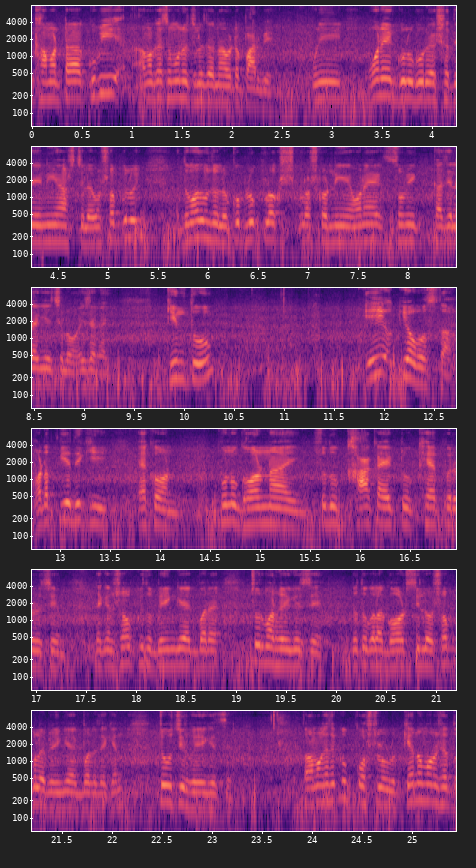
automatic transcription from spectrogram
খামারটা খুবই আমার কাছে মনে হচ্ছিল যে না, ওটা পারবে। উনি অনেকগুলো গরু একসাথে নিয়ে আসছিল এবং সবগুলোই দুমাদুম ছিল, খুব লোক লস- লস্কর নিয়ে অনেক শ্রমিক কাজে লাগিয়েছিল এই জায়গায়। কিন্তু এই কি অবস্থা? হঠাৎ গিয়ে দেখি এখন কোনো ঘর নাই, শুধু খাকা একটু ক্ষেত পড়ে রয়েছে। দেখেন সব কিছু ভেঙে একবারে চুরমার হয়ে গেছে। যতগুলো ঘর ছিল সবগুলো ভেঙে একবারে দেখেন চৌচির হয়ে গেছে। তো আমার কাছে খুব কষ্ট লাগল, কেন মানুষ এত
